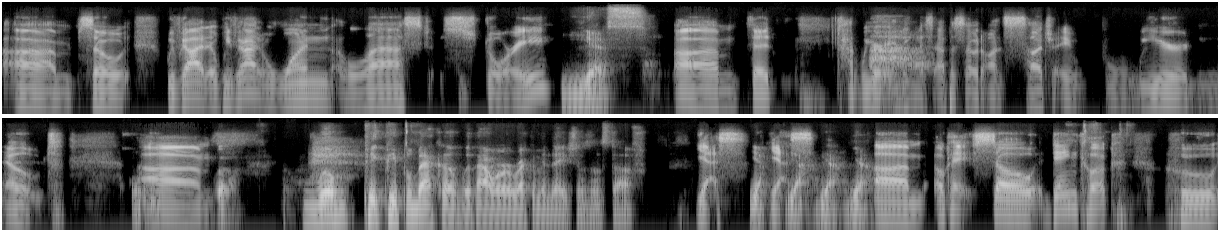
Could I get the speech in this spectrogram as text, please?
um, so we've got we've got one last story. Yes. Um, that God, we are ending this episode on such a weird note. Um, we'll pick people back up with our recommendations and stuff. Yes. Yeah. Yes. Yeah. Yeah. Yeah. Um, okay, so Dane Cook, who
